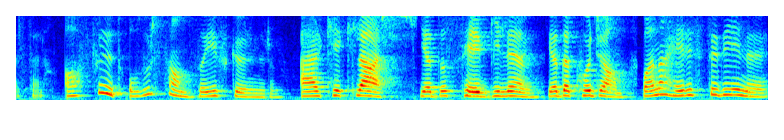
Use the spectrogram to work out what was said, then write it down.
mesela. Afrodit olursam zayıf görünürüm. Erkekler ya da sevgilim ya da kocam bana her istediğini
